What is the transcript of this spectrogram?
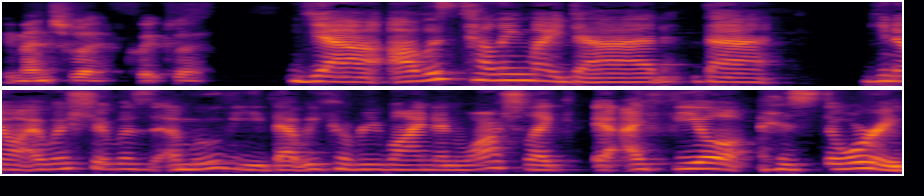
immensely quickly. Yeah, I was telling my dad that you know, I wish it was a movie that we could rewind and watch. Like, I feel his stories,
